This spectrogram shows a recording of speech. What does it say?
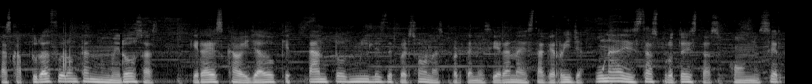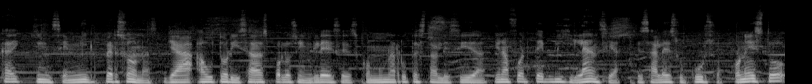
Las capturas fueron tan numerosas era descabellado que tantos miles de personas pertenecieran a esta guerrilla. Una de estas protestas, con cerca de 15.000 personas ya autorizadas por los ingleses, con una ruta establecida y una fuerte vigilancia, se sale de su curso. Con esto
